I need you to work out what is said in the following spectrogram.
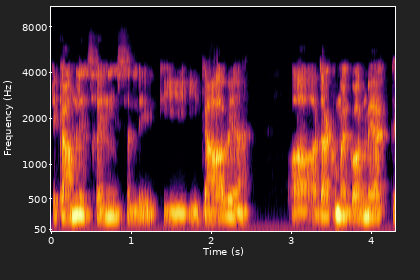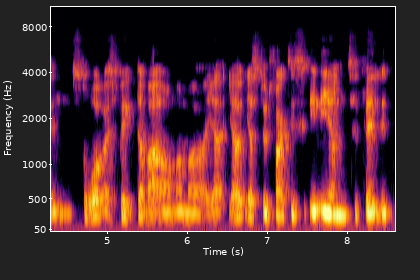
det gamle træningsanlæg i, i Garvia, og, og der kunne man godt mærke den store respekt, der var om ham, og jeg, jeg, jeg stødte faktisk ind i ham tilfældigt,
